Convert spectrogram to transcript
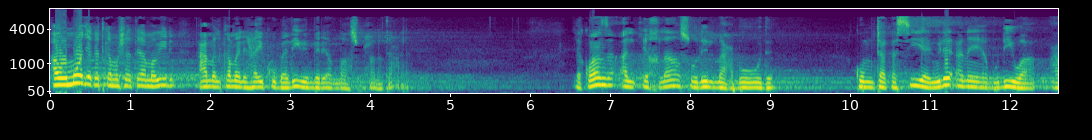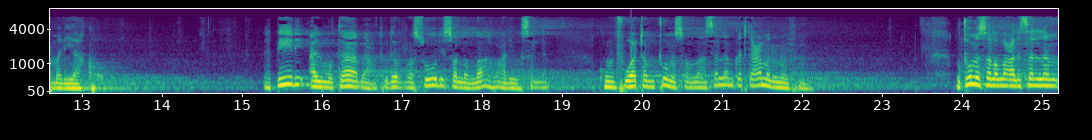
au moja katika masharti haya mawili amal kama ile haikubaliwi mbele ya Allah subhanahu wa ta'ala. Ya kwanza al-ikhlasu lilma'bud kumtakasia yule anayeabudiwa amali yako. Na pili almutaba'atu lirrasuli sallallahu alayhi wasallam kumfuata mtume sallallahu alayhi wasallam katika amali unayofanya Mtume sallallahu alaihi wasallam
